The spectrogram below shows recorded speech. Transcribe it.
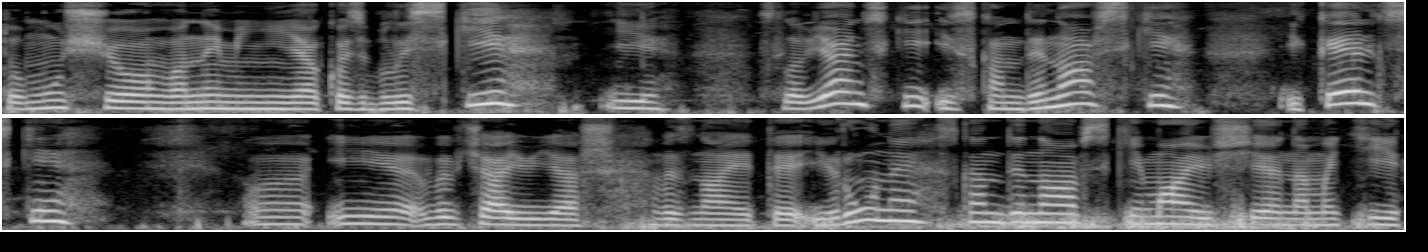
тому що вони мені якось близькі, і слов'янські, і скандинавські, і кельтські. Е, І вивчаю я ж, ви знаєте, і руни скандинавські. Маю ще на меті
